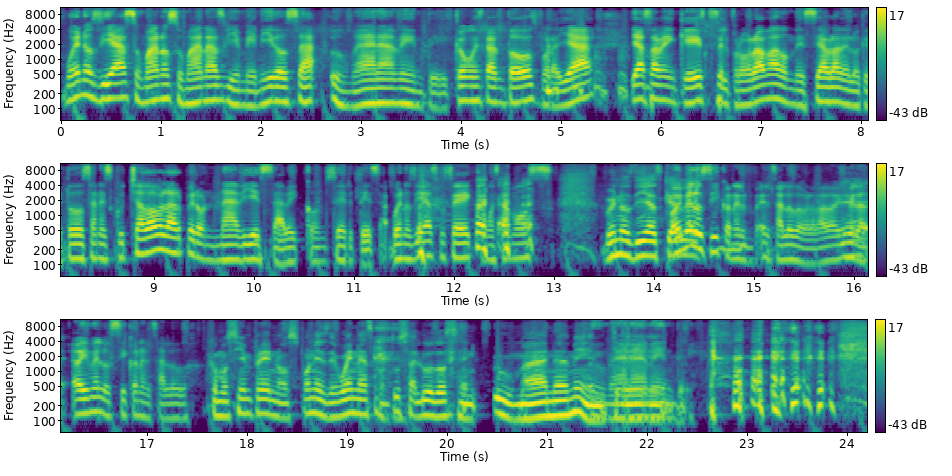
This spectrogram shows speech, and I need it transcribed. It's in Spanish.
Buenos días, humanos, humanas, bienvenidos a Humanamente. ¿Cómo están todos por allá? Ya saben que este es el programa donde se habla de lo que todos han escuchado hablar, pero nadie sabe con certeza. Buenos días, José, ¿cómo estamos? Buenos días, Hoy me lucí con el, el saludo, ¿verdad? Hoy, me la- hoy me lucí con el saludo. Como siempre, nos pones de buenas con tus saludos en Humanamente. Humanamente.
